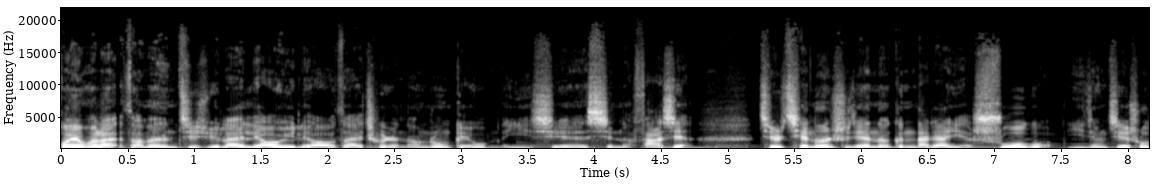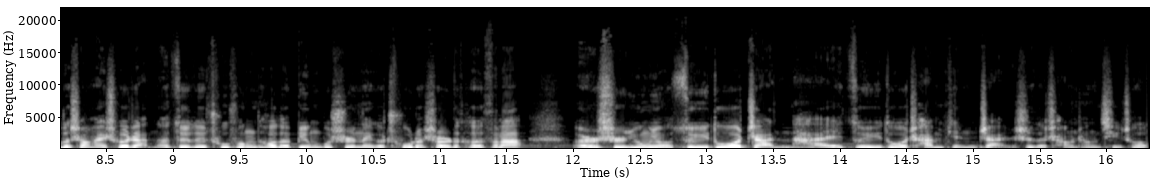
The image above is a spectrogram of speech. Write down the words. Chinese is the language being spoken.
欢迎回来，咱们继续来聊一聊在车展当中给我们的一些新的发现。其实前段时间呢，跟大家也说过，已经结束的上海车展呢，最最出风头的并不是那个出了事儿的特斯拉，而是拥有最多展台、最多产品展示的长城汽车。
